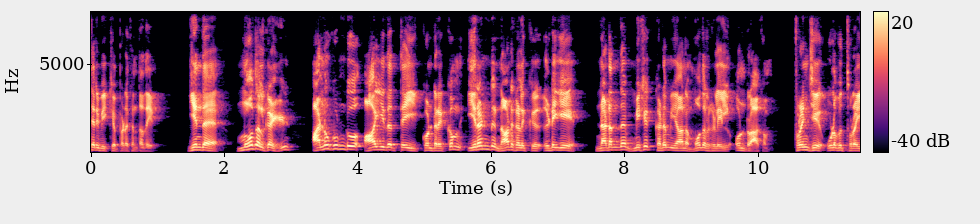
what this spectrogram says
தெரிவிக்கப்படுகின்றது. இந்த மோதல்கள் அணுகுண்டு ஆயுதத்தை கொண்டிருக்கும் இரண்டு நாடுகளுக்கு இடையே நடந்த மிக கடுமையான மோதல்களில் ஒன்றாகும். பிரெஞ்சு உளவுத்துறை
